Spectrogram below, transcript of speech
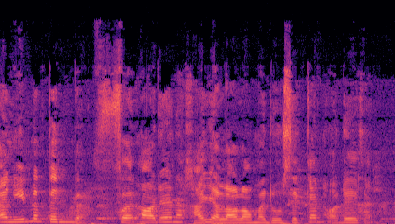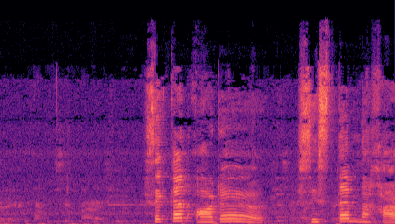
อันนี้มันเป็นแบบ first order นะคะ อย่าเราลองมาดู second order กัน second order system นะคะ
